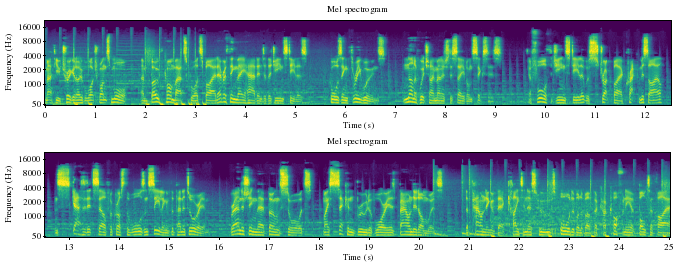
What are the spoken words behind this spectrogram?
Matthew triggered Overwatch once more, and both combat squads fired everything they had into the Gene Stealers, causing three wounds, none of which I managed to save on sixes. A fourth Gene Stealer was struck by a crack missile and scattered itself across the walls and ceiling of the Penitorium. Brandishing their bone swords, my second brood of warriors bounded onwards, the pounding of their chitinous hooves audible above the cacophony of bolter fire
